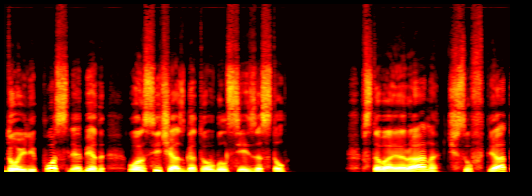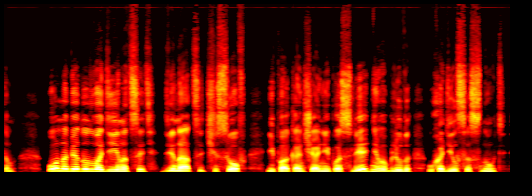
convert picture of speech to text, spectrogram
до или после обеда, он сейчас готов был сесть за стол. Вставая рано, часов в пятом, он обедал в одиннадцать-двенадцать часов и по окончании последнего блюда уходил соснуть.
